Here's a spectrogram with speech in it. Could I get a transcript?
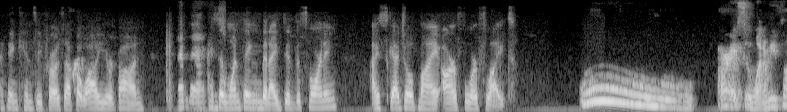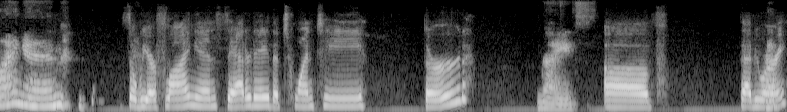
I think Kinsey froze up, but while you were gone, I said one thing that I did this morning I scheduled my R4 flight. Ooh. All right. So when are we flying in? so we are flying in Saturday, the 23rd. Nice. Of February.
